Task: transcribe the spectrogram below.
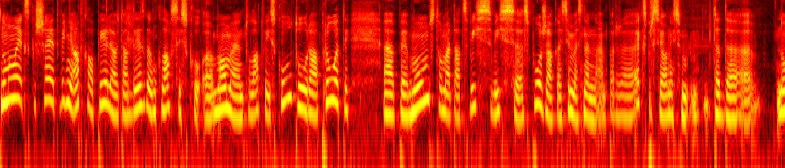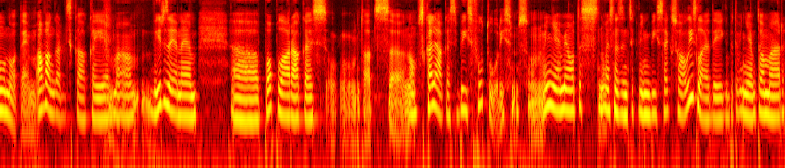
Nu, man liekas, ka šeit viņa atkal pieļauj tādu diezgan klasisku uh, momentu Latvijas kultūrā. Proti, uh, pie mums tomēr tāds viss, viss spožākais, ja mēs nerunājam par uh, ekspresionismu, tad uh, nu, no tiem avangardiskākajiem virzieniem populārākais un tāds nu, skaļākais bijis futurisms. Un viņiem jau tas, nu, es nezinu, cik viņi bija seksuāli izlaidīgi, bet viņiem tomēr,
